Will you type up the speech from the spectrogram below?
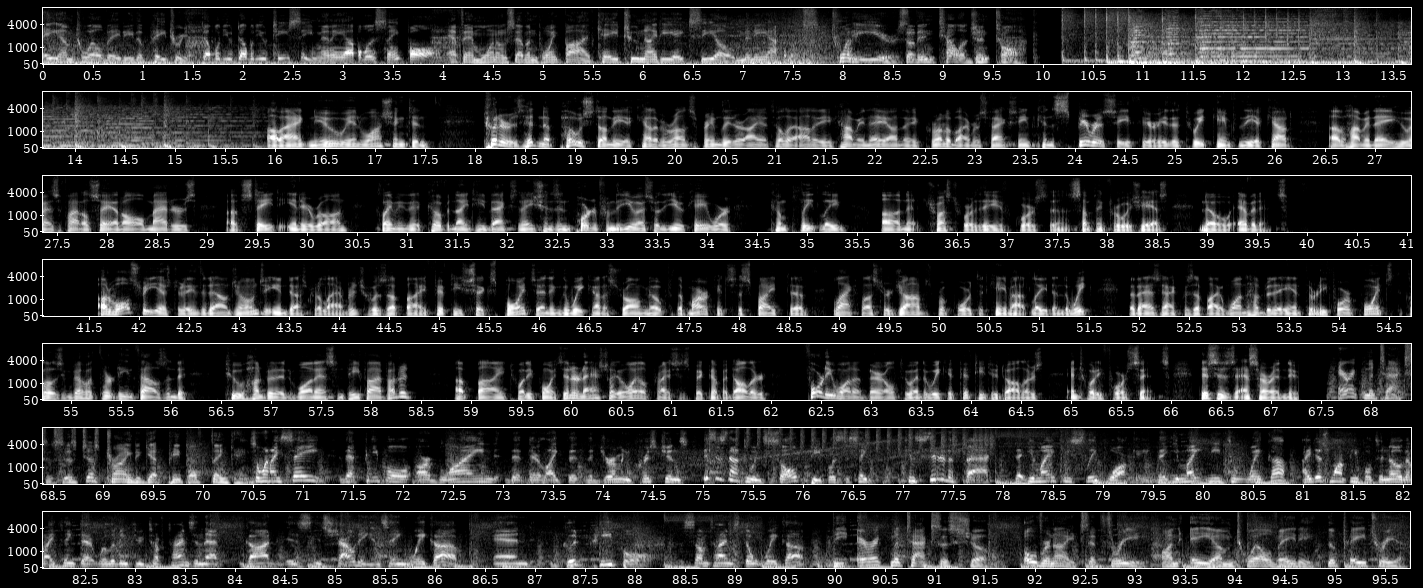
AM 1280, The Patriot, WWTC, Minneapolis, St. Paul, FM 107.5, K298CO, Minneapolis. 20 years of intelligent talk. Bob Agnew in Washington. Twitter has hidden a post on the account of Iran Supreme Leader Ayatollah Ali Khamenei on the coronavirus vaccine conspiracy theory. The tweet came from the account of Khamenei, who has a final say on all matters of state in Iran, claiming that COVID 19 vaccinations imported from the U.S. or the U.K. were completely untrustworthy. Of course, uh, something for which he has no evidence. On Wall Street yesterday, the Dow Jones Industrial Average was up by 56 points, ending the week on a strong note for the markets, despite uh, lackluster jobs report that came out late in the week. The Nasdaq was up by 134 points. The closing bell at 13,201. S&P 500 up by 20 points. Internationally, oil prices picked up a dollar 41 a barrel to end the week at $52.24. This is SRN News. Eric Metaxas is just trying to get people thinking. So when I say that people are blind, that they're like the, the German Christians, this is not to insult people. It's to say, consider the fact that you might be sleepwalking, that you might need to wake up. I just want people to know that I think that we're living through tough times and that God is, is shouting and saying, wake up. And good people sometimes don't wake up. The Eric Metaxas Show, overnights at 3 on AM 1280, The Patriot.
